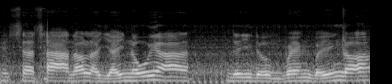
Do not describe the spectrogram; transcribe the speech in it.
Cái xa xa đó là dãy núi ha, đi đường ven biển đó.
